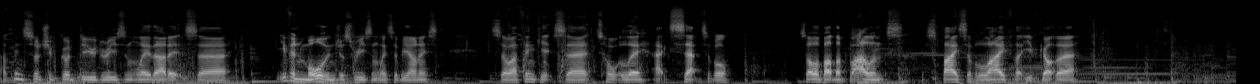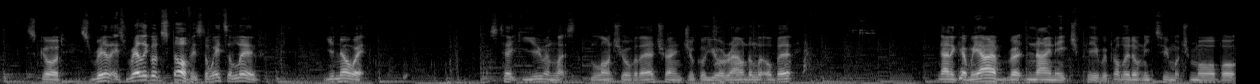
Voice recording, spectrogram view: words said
I've been such a good dude recently that it's uh, even more than just recently, to be honest. So I think it's uh, totally acceptable. It's all about the balance, the spice of life that you've got there. It's good. It's really, it's really good stuff. It's the way to live. You know it. Let's take you and let's launch you over there. Try and juggle you around a little bit. Then again, we are at 9 HP. We probably don't need too much more, but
